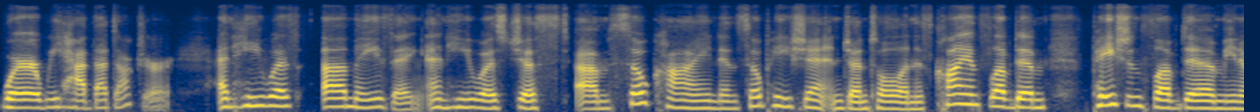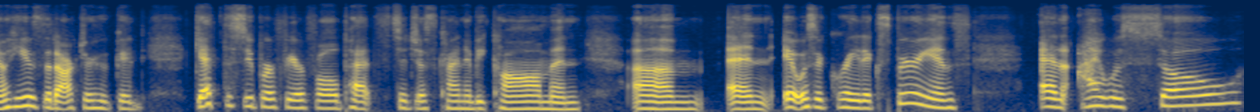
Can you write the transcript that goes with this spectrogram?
where we had that doctor and he was amazing and he was just um so kind and so patient and gentle and his clients loved him, patients loved him. You know, he was the doctor who could get the super fearful pets to just kind of be calm and um and it was a great experience and I was so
